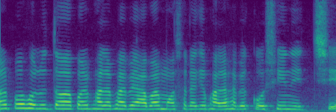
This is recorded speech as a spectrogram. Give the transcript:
অল্প হলুদ দেওয়ার পর ভালোভাবে আবার মশলাটাকে ভালোভাবে কষিয়ে নিচ্ছি।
